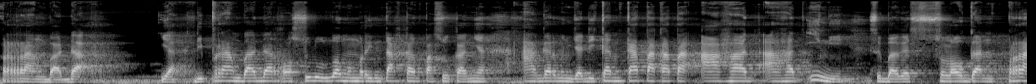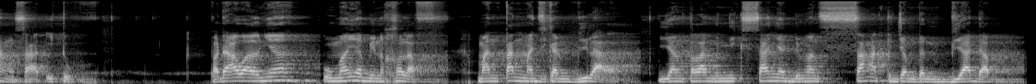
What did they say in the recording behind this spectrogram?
perang Badar. Ya, di perang Badar Rasulullah memerintahkan pasukannya agar menjadikan kata-kata ahad-ahad ini sebagai slogan perang saat itu. Pada awalnya Umayyah bin Khalaf, mantan majikan Bilal yang telah menyiksanya dengan sangat kejam dan biadab,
